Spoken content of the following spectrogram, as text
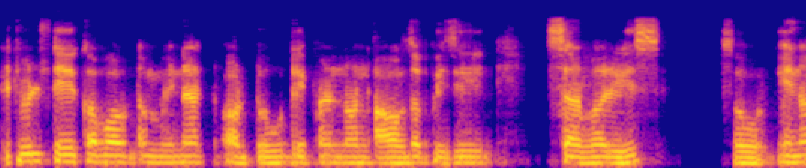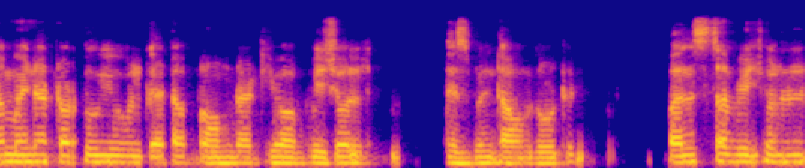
it will take about a minute or two depending on how the busy server is. So in a minute or two you will get a prompt that your visual has been downloaded Once the visual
